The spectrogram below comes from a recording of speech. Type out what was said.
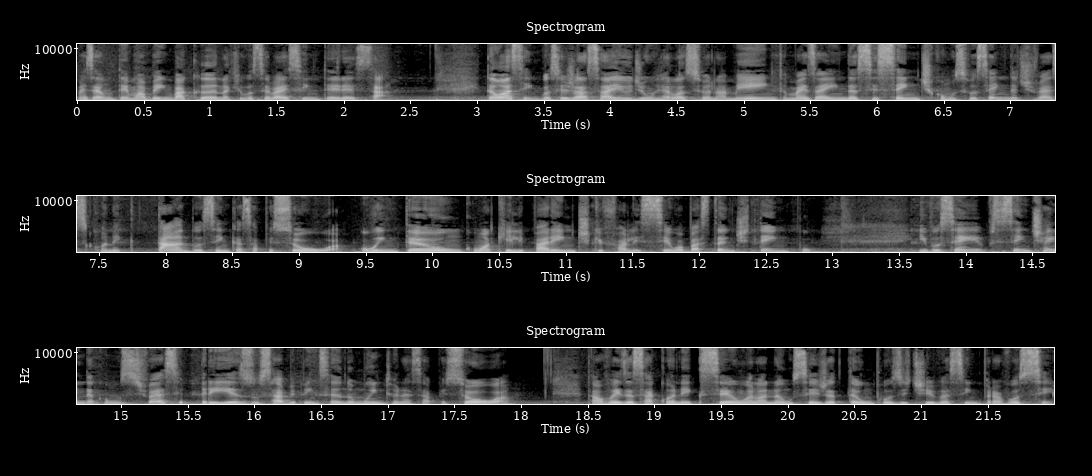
mas é um tema bem bacana que você vai se interessar. Então, assim, você já saiu de um relacionamento, mas ainda se sente como se você ainda tivesse conectado assim com essa pessoa, ou então com aquele parente que faleceu há bastante tempo, e você se sente ainda como se estivesse preso, sabe, pensando muito nessa pessoa. Talvez essa conexão ela não seja tão positiva assim para você.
